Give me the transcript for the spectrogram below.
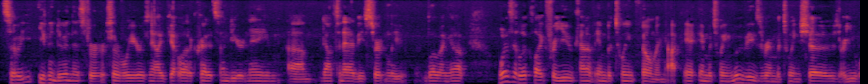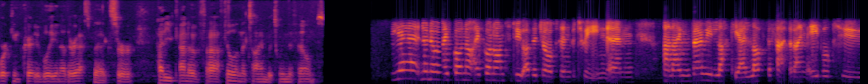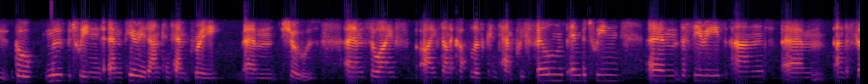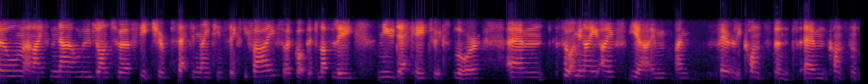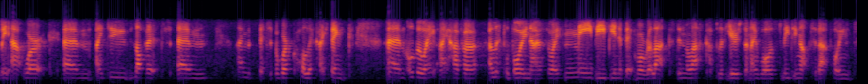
So you've been doing this for several years now. You've got a lot of credits under your name. Um, Downton Abbey certainly blowing up. What does it look like for you, kind of in between filming, in between movies or in between shows? Are you working creatively in other aspects, or how do you kind of uh, fill in the time between the films? Yeah, no, no. I've gone on. I've gone on to do other jobs in between, um, and I'm very lucky. I love the fact that I'm able to go move between um, period and contemporary um, shows. Um, so I've I've done a couple of contemporary films in between um, the series and um, and the film, and I've now moved on to a feature set in 1965. So I've got this lovely new decade to explore. Um, so I mean, I, I've yeah, I'm I'm fairly constant, um, constantly at work. Um, I do love it. Um, I'm a bit of a workaholic, I think. Um, although I, I have a, a little boy now, so I've maybe been a bit more relaxed in the last couple of years than I was leading up to that point.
